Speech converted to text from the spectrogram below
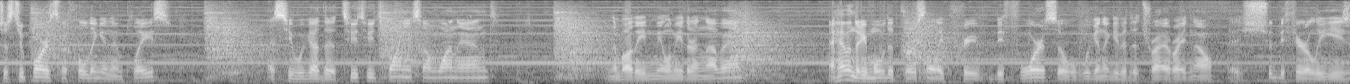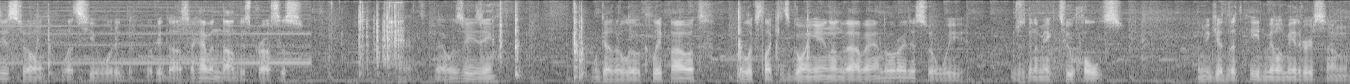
Just two parts for holding it in place. I see we got the two T20s on one end and about 8 millimeter on another end. I haven't removed it personally before, so we're gonna give it a try right now. It should be fairly easy, so let's see what it, what it does. I haven't done this process. Right, that was easy. We got a little clip out. It looks like it's going in on the other end already, so we, we're just gonna make two holes. Let me get that eight millimeters and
